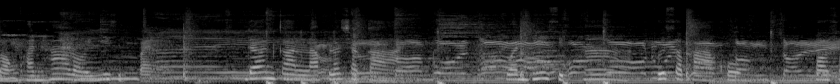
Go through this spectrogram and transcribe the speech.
2528 ด้านการรับราชการ วันที่ 15 พฤษภาคม พศ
